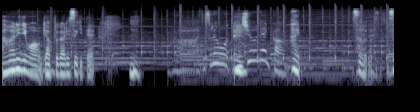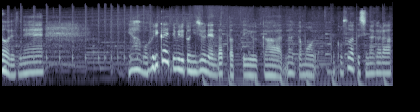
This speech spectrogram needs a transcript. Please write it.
あまりにもギャップがありすぎて、うん、それをええ。20年間はい。そうですね。そうです。ね。いやもう振り返ってみると20年だったっていうかなんかもう子育てしながら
